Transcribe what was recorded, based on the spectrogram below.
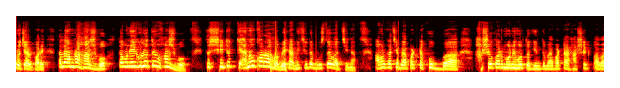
প্রচার করে, তাহলে আমরা হাসবো। তেমন এগুলোতেও হাসবো। তো সেটা কেন করা হবে? আমি সেটা বুঝতে পারছি না। আমার কাছে ব্যাপারটা খুব হাস্যকর মনে হতো, কিন্তু ব্যাপারটা হাসির পাবা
